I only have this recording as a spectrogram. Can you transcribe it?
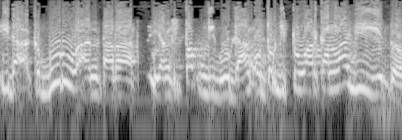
Tidak keburu antara yang stok di gudang untuk dikeluarkan lagi gitu.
